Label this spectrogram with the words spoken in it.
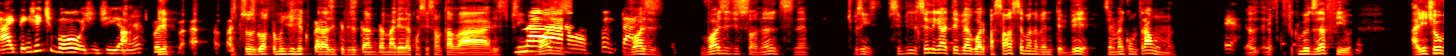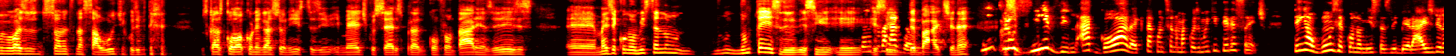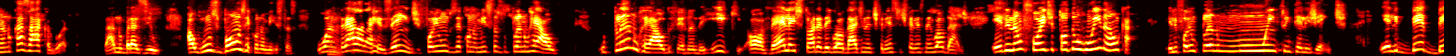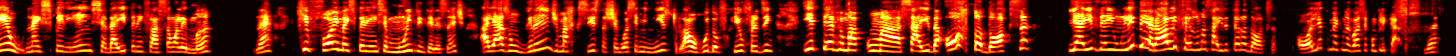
Ai, tem gente boa hoje em dia, Ah, né? por exemplo, as pessoas gostam muito de recuperar as entrevistas da, da Maria da Conceição Tavares, tipo assim, Na, vozes, fantástico. vozes, vozes dissonantes, né? Tipo assim, se você ligar a TV agora e passar uma semana vendo TV, você não vai encontrar uma. É. Eu, eu, fica o meu desafio. A gente ouve vozes dissonantes na saúde, inclusive tem- os caras colocam negacionistas e, e médicos sérios para confrontarem às vezes, é, mas economista não, não, tem esse, esse, Tem esse debate, né? Inclusive, agora que está acontecendo uma coisa muito interessante. Tem alguns economistas liberais virando casaca agora, tá? No Brasil. Alguns bons economistas. O Hum. André Lara Rezende foi um dos economistas do Plano Real. O Plano Real do Fernando Henrique, ó, velha história da igualdade na diferença, diferença na igualdade. Ele não foi de todo ruim, não, cara. Ele foi um plano muito inteligente. Ele bebeu na experiência da hiperinflação alemã, né? Que foi uma experiência muito interessante. Aliás, um grande marxista chegou a ser ministro lá, o Rudolf Hilferding, e teve uma, uma saída ortodoxa, e aí veio um liberal e fez uma saída heterodoxa. Olha como é que o negócio é complicado, né?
